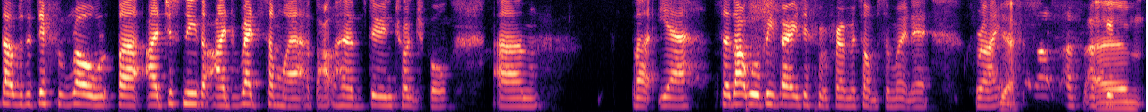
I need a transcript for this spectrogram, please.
that was a different role, but I just knew that I'd read somewhere about her doing Trunchbull. Um, but yeah, so that will be very different for Emma Thompson, won't it? Right. Yes. I've, I've given- Um,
